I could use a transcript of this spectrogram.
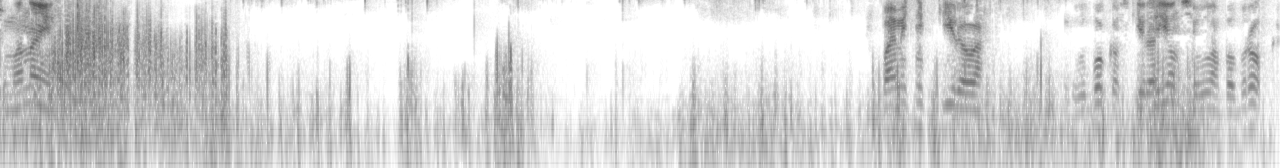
Шиманаев. Памятник Кирова. Глубоковский район, село Бобровка.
